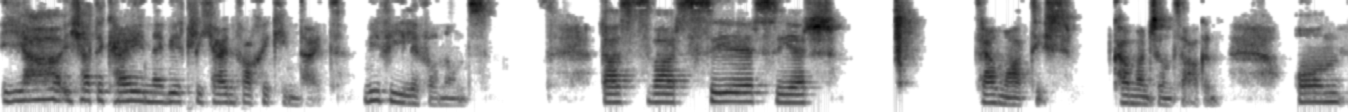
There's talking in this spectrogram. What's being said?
ja, ich hatte keine wirklich einfache Kindheit, wie viele von uns. Das war sehr, sehr traumatisch, kann man schon sagen. Und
